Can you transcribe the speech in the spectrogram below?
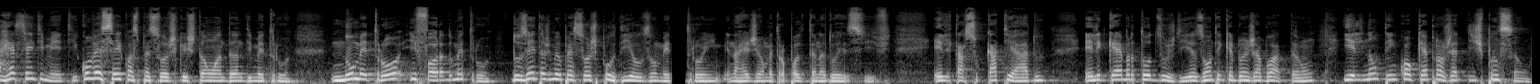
recentemente e conversei com as pessoas que estão andando de metrô, no metrô e fora do metrô. 200 mil pessoas por dia usam o metrô em, na região metropolitana do Recife. Ele está sucateado, ele quebra todos os dias, ontem quebrou em Jaboatão, e ele não tem qualquer projeto de expansão.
